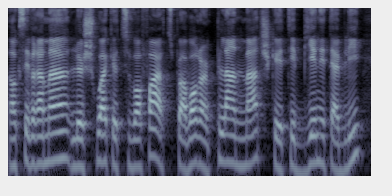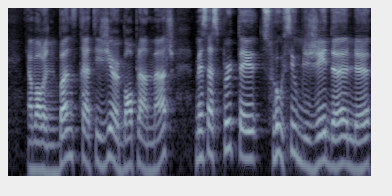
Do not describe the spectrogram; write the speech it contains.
Donc, c'est vraiment le choix que tu vas faire. Tu peux avoir un plan de match qui a été bien établi, avoir une bonne stratégie, un bon plan de match, mais ça se peut que tu sois aussi obligé de le,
